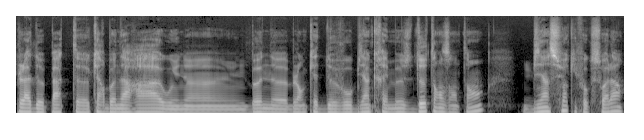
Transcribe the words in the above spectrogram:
plat de pâtes euh, carbonara ou une, une bonne blanquette de veau bien crémeuse de temps en temps, bien sûr qu'il faut que ce soit là.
